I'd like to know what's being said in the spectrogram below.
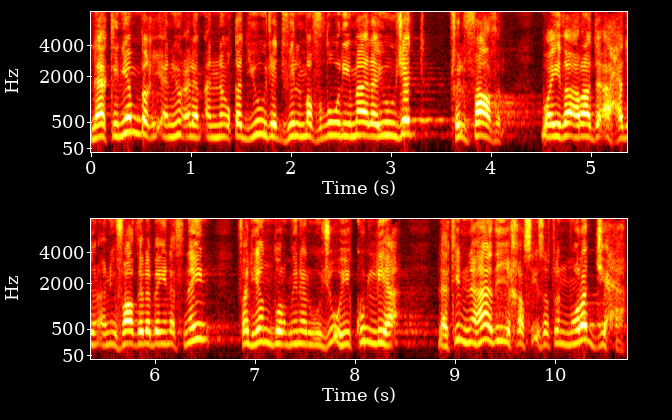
لكن ينبغي أن يعلم أنه قد يوجد في المفضول ما لا يوجد في الفاضل. وإذا أراد أحد أن يفاضل بين اثنين فلينظر من الوجوه كلها. لكن هذه خصيصة مرجحة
